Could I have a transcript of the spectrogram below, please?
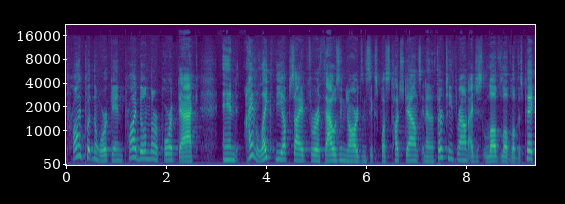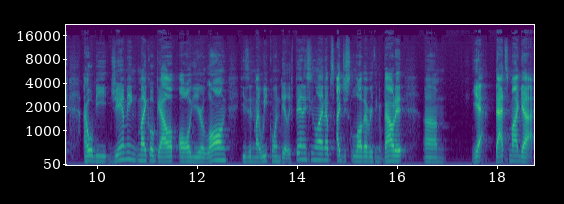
probably putting the work in, probably building the rapport with Dak, and I like the upside for a thousand yards and six plus touchdowns. And in the 13th round, I just love, love, love this pick. I will be jamming Michael Gallup all year long. He's in my week one daily fantasy lineups. I just love everything about it. Um, yeah, that's my guy,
